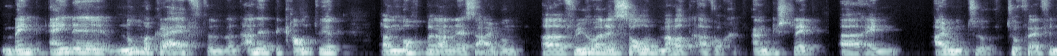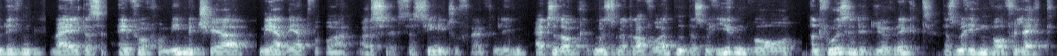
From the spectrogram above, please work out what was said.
wenn eine Nummer greift und wenn eine bekannt wird, dann macht man dann ein Album. Äh, früher war das so, man hat einfach angestrebt, äh, ein Album zu, zu veröffentlichen, weil das einfach vom Image her mehr wert war, als jetzt das Single zu veröffentlichen. Heutzutage muss man darauf warten, dass man irgendwo einen Fuß in die Tür kriegt, dass man irgendwo vielleicht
